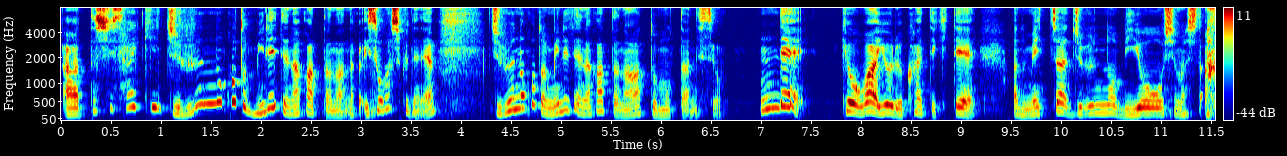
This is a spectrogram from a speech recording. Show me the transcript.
あ私最近自分のこと見れてなかったななんか忙しくてね自分のこと見れてなかったなと思ったんですよ。んで今日は夜帰ってきてあのめっちゃ自分の美容をしました。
